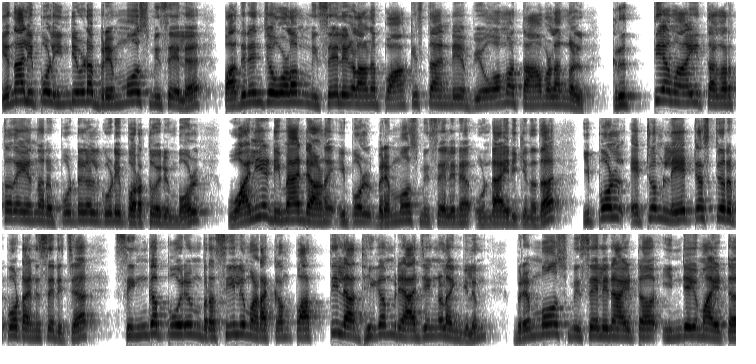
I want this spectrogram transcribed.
എന്നാൽ ഇപ്പോൾ ഇന്ത്യയുടെ ബ്രഹ്മോസ് മിസൈൽ പതിനഞ്ചോളം മിസൈലുകളാണ് പാകിസ്ഥാന്റെ വ്യോമ താവളങ്ങൾ കൃത്യമായി തകർത്തത് എന്ന റിപ്പോർട്ടുകൾ കൂടി പുറത്തു വരുമ്പോൾ വലിയ ഡിമാൻഡാണ് ഇപ്പോൾ ബ്രഹ്മോസ് മിസൈലിന് ഉണ്ടായിരിക്കുന്നത്. ഇപ്പോൾ ഏറ്റവും ലേറ്റസ്റ്റ് റിപ്പോർട്ട് അനുസരിച്ച് സിംഗപ്പൂരും ബ്രസീലും അടക്കം പത്തിലധികം രാജ്യങ്ങളെങ്കിലും ബ്രഹ്മോസ് മിസൈലിനായിട്ട് ഇന്ത്യയുമായിട്ട്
